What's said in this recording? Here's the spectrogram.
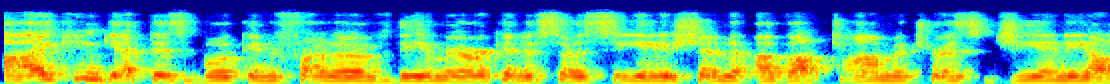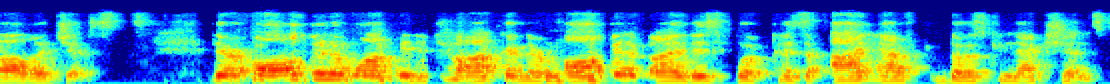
I can get this book in front of the American Association of Optometrists Genealogists. They're all going to want me to talk and they're all going to buy this book because I have those connections.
